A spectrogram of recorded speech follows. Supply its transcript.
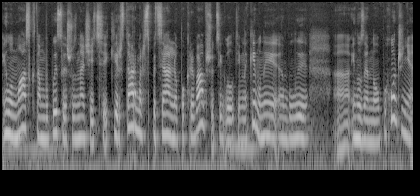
Ілон Маск там виписує, що значить Кір Стармер спеціально покривав, що ці гвалтівники вони е, були іноземного походження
